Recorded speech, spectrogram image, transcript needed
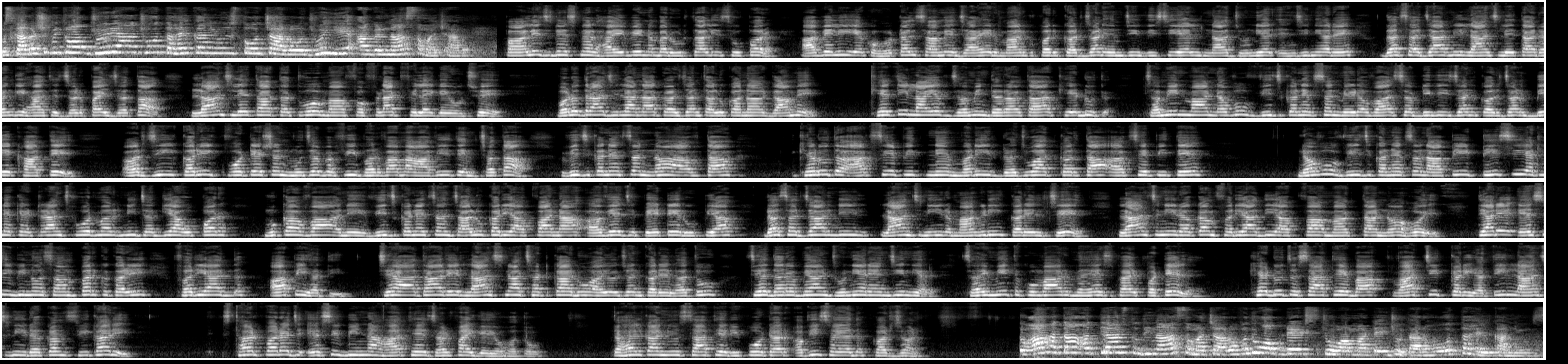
નમસ્કાર દર્શક મિત્રો, આપ જોઈ રહ્યા છો તહેલકા ન્યૂઝ. તો ચાલો જોઈએ આગળના સમાચારો. પાલેજ નેશનલ હાઈવે નંબર ઉડતાલીસ ઉપર આવેલી એક હોટલ સામે જાહેર માર્ગ પર કરજણ એમજી વીસીએલ ના જુનિયર એન્જિનિયરે દસ હજારની લાંચ લેતા રંગે હાથ ઝડપાઈ જતા લાંચ લેતા તત્વોમાં ફફડાટ ફેલાઈ ગયો છે. વડોદરા જિલ્લાના કરજણ તાલુકાના ગામે ખેતી લાયક જમીન ધરાવતા ખેડૂત જમીનમાં નવું વીજ કનેક્શન મેળવવા સબ ડિવિઝન કરજણ બે ખાતે અરજી કરી ક્વોટેશન મુજબ ફી ભરવામાં આવી તેમ છતાં વીજ કનેક્શન ન આવતા ખેડૂત આક્ષેપિતને મળી રજૂઆત કરતા આક્ષેપિતે નવું વીજ કનેક્શન આપી ટીસી એટલે કે ટ્રાન્સફોર્મરની જગ્યા ઉપર મુકાવવા અને વીજ કનેક્શન ચાલુ કરી આપવાના અવેજ પેટે રૂપિયા દસ હજારની લાંચની માંગણી કરેલ છે. લાંચની રકમ ફરિયાદી આપવા માંગતા ન હોય ત્યારે એસીબીનો સંપર્ક કરી ફરિયાદ આપી હતી, જે આધારે લાંચના છટકાનું આયોજન કરેલ હતું, જે દરમિયાન જુનિયર એન્જિનિયર જયમિત કુમાર મહેશભાઈ પટેલ ખેડૂત સાથે વાતચીત કરી હતી. લાંચની રકમ સ્વીકારી સ્થળ પર જ એસીબીના હાથે ઝડપાઈ ગયો હતો. તહેલકા ન્યૂઝ સાથે રિપોર્ટર અભિ સૈયદ કરજણ. તો આ હતા અત્યાર સુધીના સમાચારો. વધુ અપડેટ્સ જોવા માટે જોતા રહો તહેલકા ન્યૂઝ.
